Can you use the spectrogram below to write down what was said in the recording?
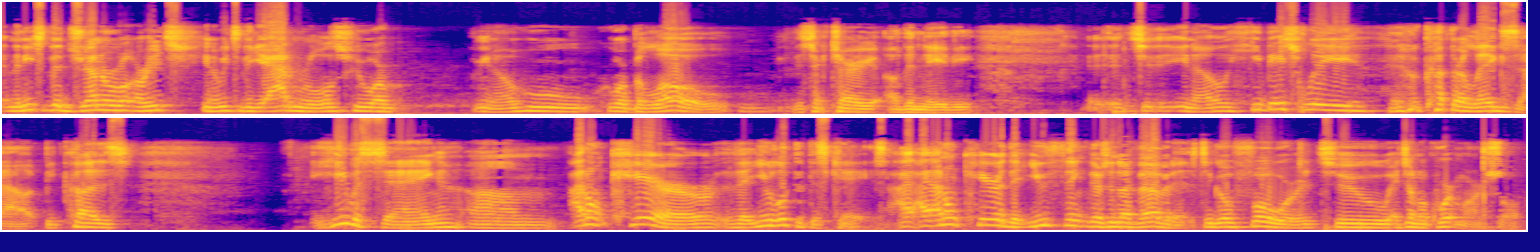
and then each of the general or each you know each of the admirals who are, you know, who who are below the Secretary of the Navy. It's, you know, he basically cut their legs out because he was saying, um, I don't care that you looked at this case. I, I, don't care that you think there's enough evidence to go forward to a general court martial.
